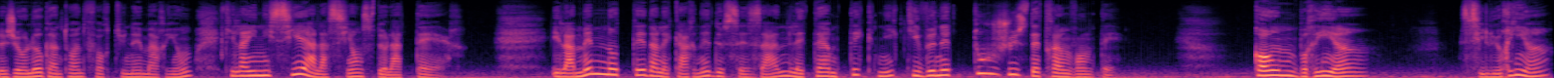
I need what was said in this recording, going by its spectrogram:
le géologue Antoine Fortuné Marion, qui l'a initié à la science de la Terre. Il a même noté dans les carnets de Cézanne les termes techniques qui venaient tout juste d'être inventés. Cambrien, Silurien,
